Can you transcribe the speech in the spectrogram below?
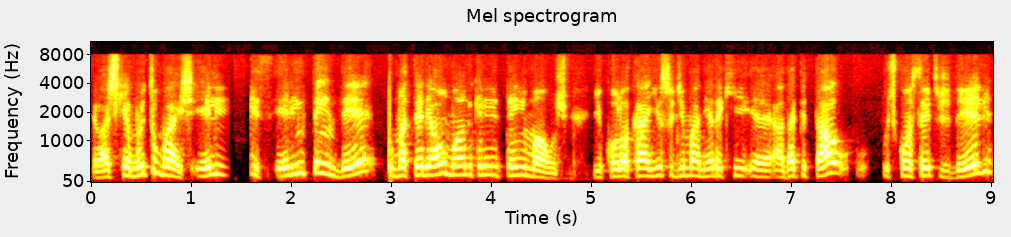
eu acho que é muito mais ele ele entender o material humano que ele tem em mãos e colocar isso de maneira que é, adaptar os conceitos dele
